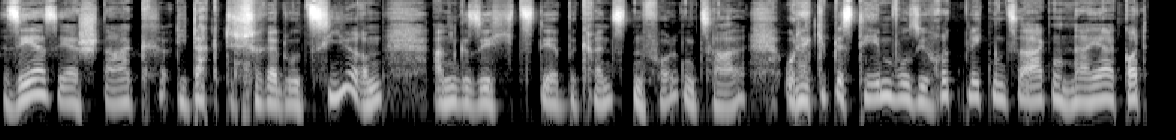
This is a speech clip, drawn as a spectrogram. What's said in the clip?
sehr, sehr stark didaktisch reduzieren angesichts der begrenzten Folgenzahl. Oder gibt es Themen, wo Sie rückblickend sagen, naja Gott,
